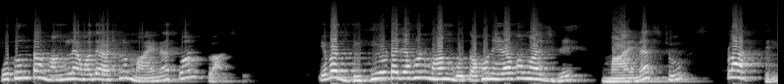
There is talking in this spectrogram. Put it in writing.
প্রথমটা ভাঙলে আমাদের আসলো মাইনাস ওয়ান প্লাস টু এবার দ্বিতীয়টা যখন ভাঙবো, তখন এরকম আসবে মাইনাস টু প্লাস থ্রি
